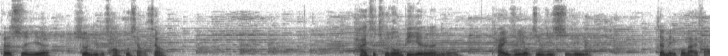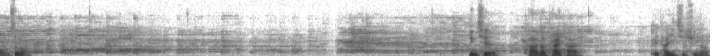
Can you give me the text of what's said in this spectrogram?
他的事业顺利的超乎想象。孩子初中毕业的那年，他已经有经济实力。在美国买房子了，并且他让太太陪他一起去那儿。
